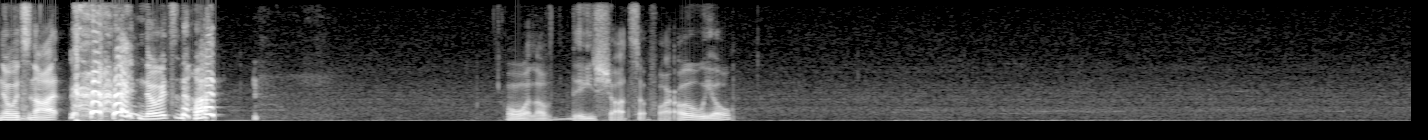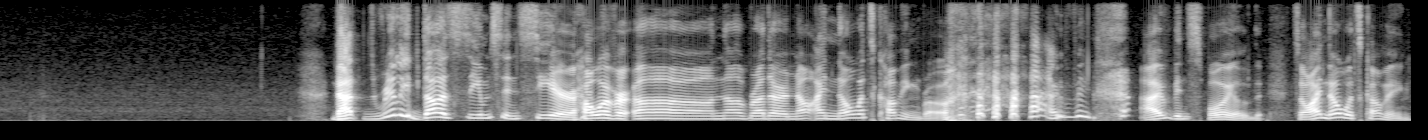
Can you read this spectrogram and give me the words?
No, it's not. no, it's not. Oh, I love these shots so far. Oh, yo. That really does seem sincere. However, uh no brother, no, I know what's coming, bro. I've been I've been spoiled. So I know what's coming.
